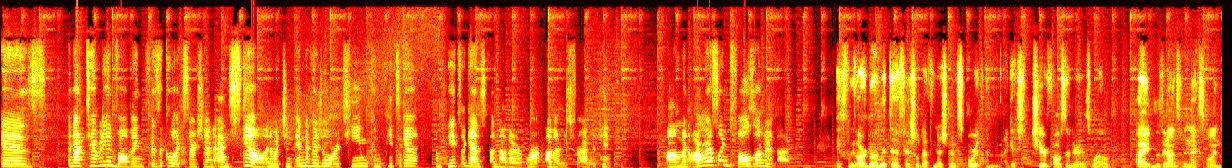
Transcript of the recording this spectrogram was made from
is an activity involving physical exertion and skill in which an individual or team competes against competes against another or others for entertainment. Um, and arm wrestling falls under that. If we are going with the official definition of sport, then I guess cheer falls under it as well. All right, moving on to the next one.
